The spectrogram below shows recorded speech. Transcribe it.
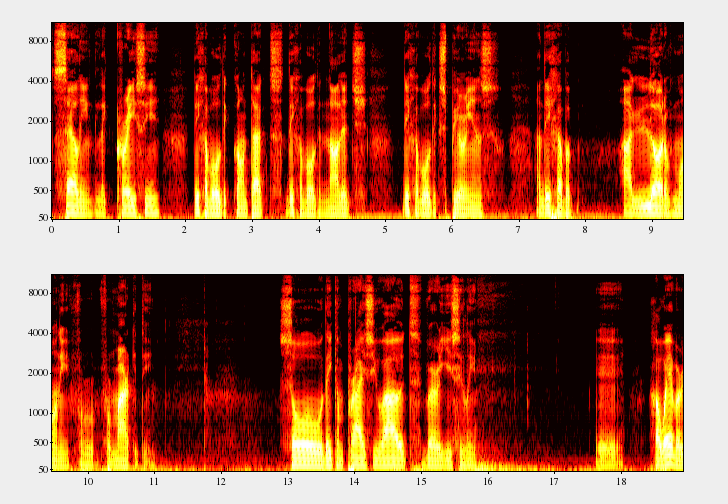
selling like crazy. They have all the contacts, they have all the knowledge, they have all the experience, and they have a, a lot of money for, for marketing. So they can price you out very easily. Uh, However,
